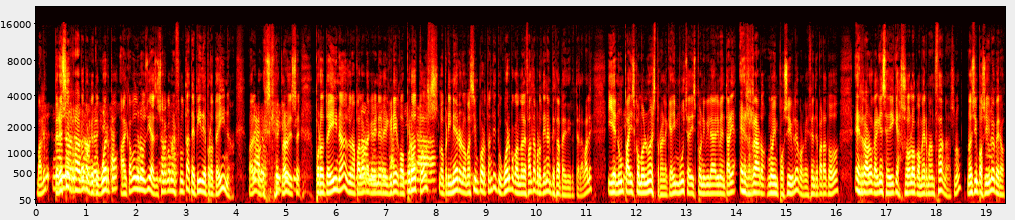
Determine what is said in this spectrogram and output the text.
¿vale? Pero eso es raro porque tu cuerpo, al cabo de unos días de solo comer fruta, te pide proteína, ¿vale? porque es que, claro, proteína es una palabra que viene del griego protos, lo primero, lo más importante, y tu cuerpo cuando le falta proteína empieza a pedírtela, ¿vale? Y en un país como el nuestro, en el que hay mucha disponibilidad alimentaria, es raro, no imposible, porque hay gente para todo, es raro que alguien se dedique a solo comer manzanas, ¿no? No es imposible, pero,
